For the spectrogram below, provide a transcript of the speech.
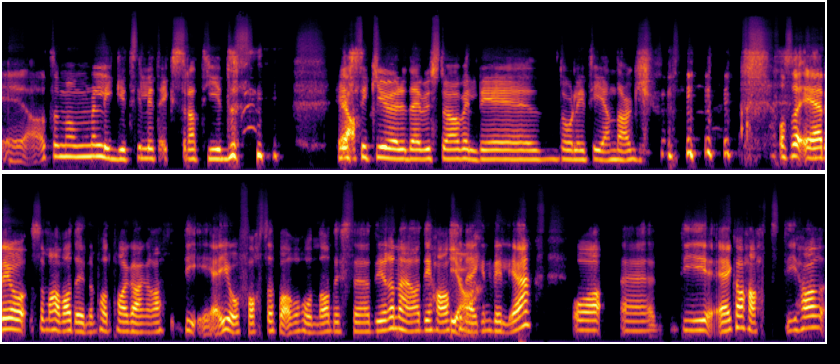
at man ligge til litt ekstra tid. Helst ja. ikke gjøre det hvis du har veldig dårlig tid en dag. og så er det jo, som vi har vært inne på et par ganger, at de er jo fortsatt bare hunder, disse dyrene. Og de har sin ja. egen vilje. Og eh, de jeg har hatt, de har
